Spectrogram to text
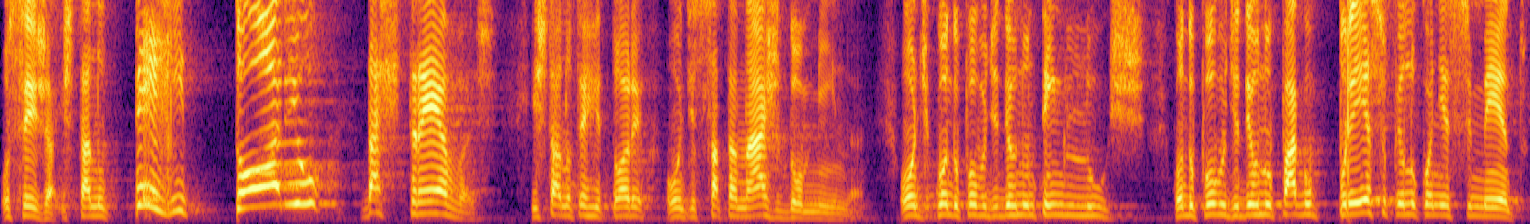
Ou seja, está no território das trevas. Está no território onde Satanás domina. Onde quando o povo de Deus não tem luz, quando o povo de Deus não paga o preço pelo conhecimento,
